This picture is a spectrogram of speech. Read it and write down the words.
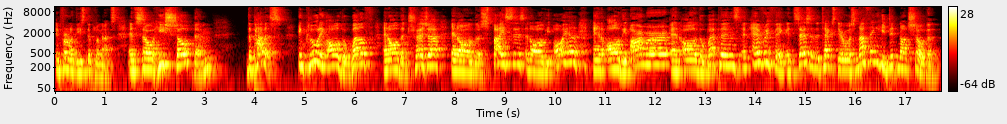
in front of these diplomats. And so he showed them the palace, including all the wealth and all the treasure and all the spices and all the oil and all the armor and all the weapons and everything. It says in the text there was nothing he did not show them.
